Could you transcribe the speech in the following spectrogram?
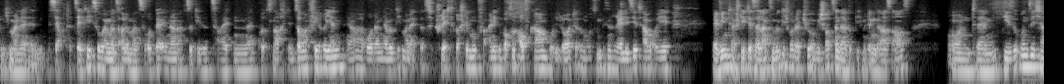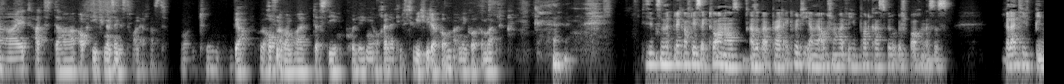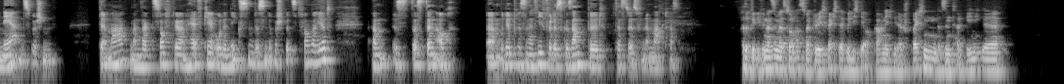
Und ich meine, ist ja auch tatsächlich so, wenn wir uns alle mal zurückerinnern, also diese Zeiten äh, kurz nach den Sommerferien, ja, wo dann ja wirklich mal eine etwas schlechtere Stimmung für einige Wochen aufkam, wo die Leute irgendwo so ein bisschen realisiert haben, oh je, der Winter steht jetzt ja langsam wirklich vor der Tür und wie schaut's denn da wirklich mit dem Gas aus? Und ähm, diese Unsicherheit hat da auch die Finanzinvestoren erfasst. Und äh, ja, wir hoffen aber mal, dass die Kollegen auch relativ zügig wiederkommen an den Käufermarkt. Wie sieht es mit Blick auf die Sektoren aus? Also bei Pride Equity haben wir auch schon häufig im Podcast darüber gesprochen. Es ist relativ binär inzwischen der Markt. Man sagt Software und Healthcare oder nichts, ein bisschen überspitzt formuliert. Ähm, ist das denn auch ähm, repräsentativ für das Gesamtbild, das du jetzt von dem Markt hast? Also für die Finanzinvestoren hast du natürlich recht, da will ich dir auch gar nicht widersprechen. Das sind halt wenige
